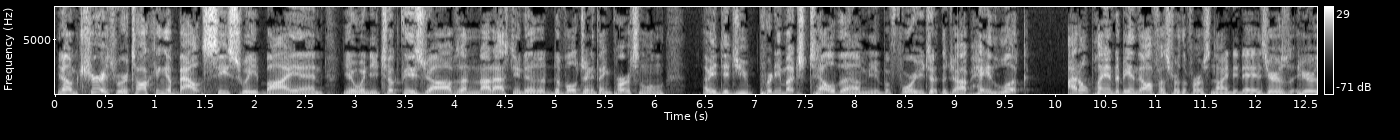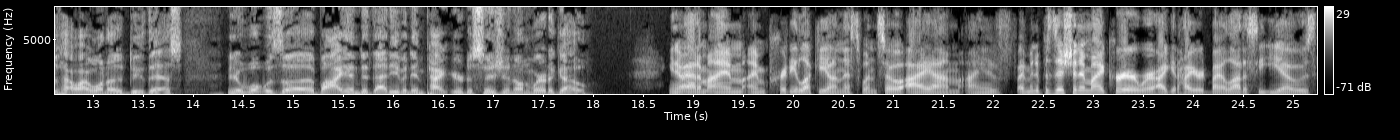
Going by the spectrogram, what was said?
You know, I'm curious. We were talking about C-suite buy-in. You know, when you took these jobs, I'm not asking you to divulge anything personal. I mean, did you pretty much tell them you know, before you took the job, "Hey, look, I don't plan to be in the office for the first 90 days. Here's here's how I want to do this." you know, what was the buy-in? Did that even impact your decision on where to go? you know, Adam, I'm I'm pretty lucky on this one. So I um I've I'm in a position in my career where I get hired by a lot of CEOs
